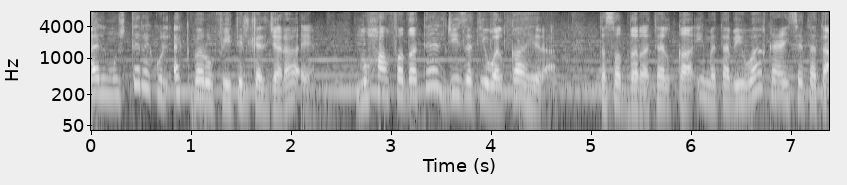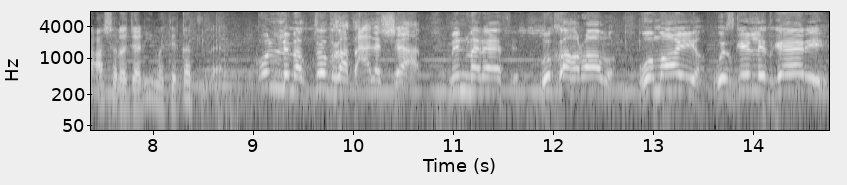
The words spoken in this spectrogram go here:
المشترك الأكبر في تلك الجرائم محافظتا الجيزة والقاهرة تصدرتا القائمة بواقع 16 جريمة قتل. كل ما بتضغط على الشعب من مرافق وكهرباء ومية وسجل تجاري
